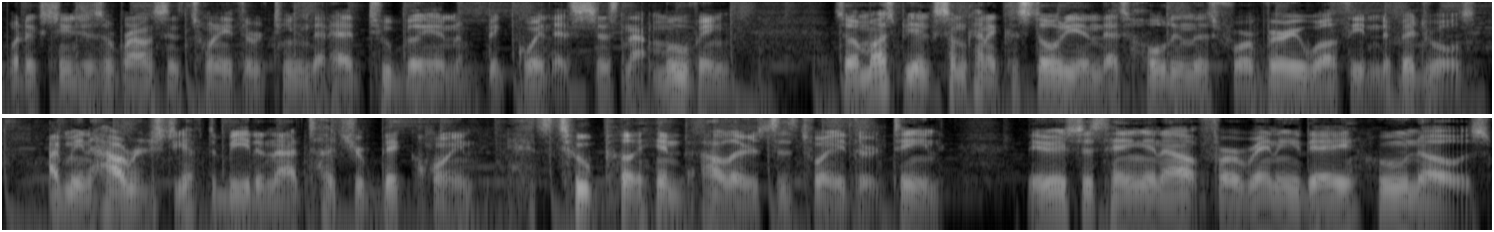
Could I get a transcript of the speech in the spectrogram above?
What exchange is around since 2013 that had 2 billion of Bitcoin that's just not moving? So it must be some kind of custodian that's holding this for very wealthy individuals. I mean, how rich do you have to be to not touch your Bitcoin? It's $2 billion since 2013. Maybe it's just hanging out for a rainy day. Who knows?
